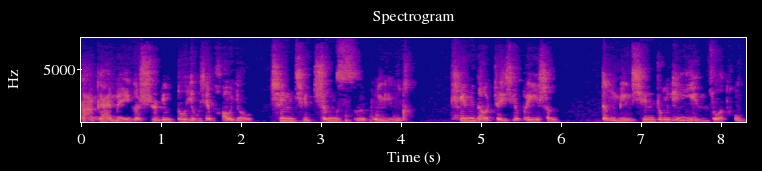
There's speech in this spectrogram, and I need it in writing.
大概每个士兵都有些跑友亲戚生死不明吧。听到这些悲声，邓明心中隐隐作痛，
